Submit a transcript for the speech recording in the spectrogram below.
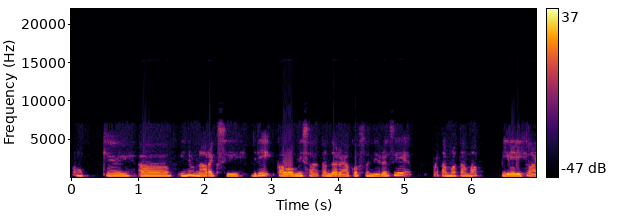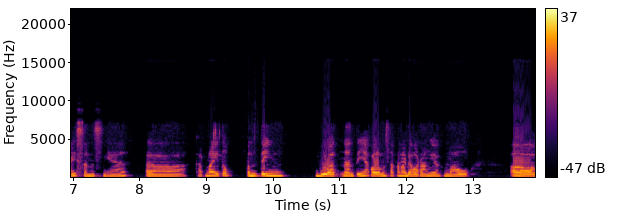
Oke, okay, uh, eh, ini menarik sih. Jadi kalau misalkan dari aku sendiri sih, pertama-tama pilih license-nya, uh, karena itu penting buat nantinya kalau misalkan ada orang yang mau uh,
